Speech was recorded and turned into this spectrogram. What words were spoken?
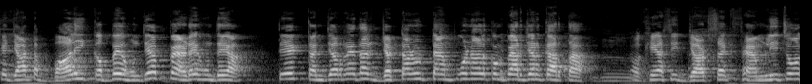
ਕਿ ਜੱਟ ਬਾਲੀ ਕੱਬੇ ਹੁੰਦੇ ਆ ਭੈੜੇ ਹੁੰਦੇ ਆ। ਤੇ ਕੰਜਰ ਨੇ ਤਾਂ ਜੱਟਾਂ ਨੂੰ ਟੈਂਪੋ ਨਾਲ ਕੰਪੈਰੀਜ਼ਨ ਕਰਤਾ। ਅਖੇ ਅਸੀਂ ਜੱਟ ਸਿੱਖ ਫੈਮਿਲੀ ਚੋਂ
